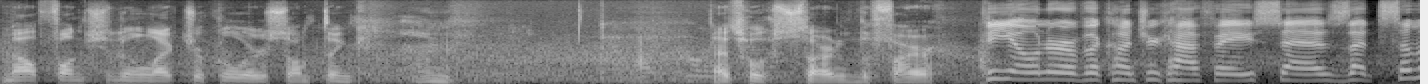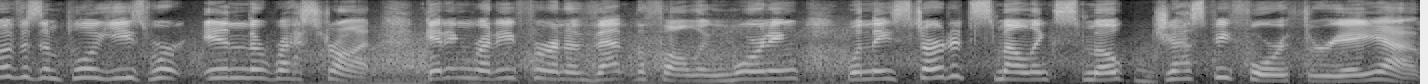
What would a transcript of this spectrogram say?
malfunctioning electrical or something. And that's what started the fire. The owner of the Country Cafe says that some of his employees were in the restaurant getting ready for an event the following morning when they started smelling smoke just before 3 a.m.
